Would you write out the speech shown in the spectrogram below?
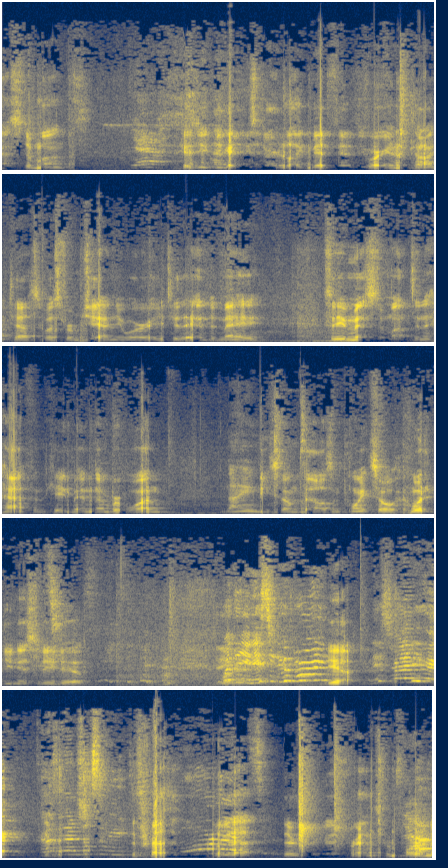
missed a month. yeah. Because you, you, got, you started like mid-February, contest was from January to the end of May. So you missed a month and a half and came in number one, 90-some thousand points. So what did Unicity do? What did Unicity do for me? Yeah, This right here, presidential suite. the president. Look at that. There's the good friends from Fort Yeah.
